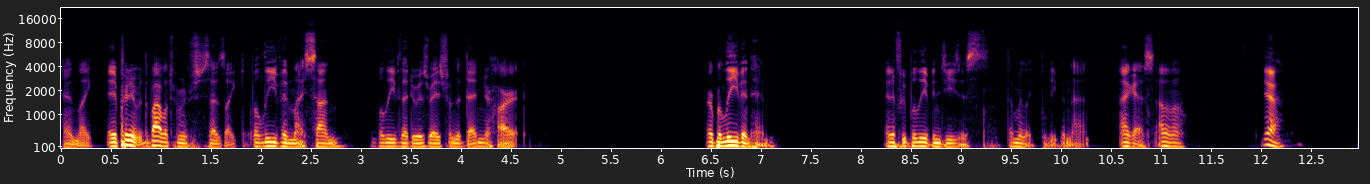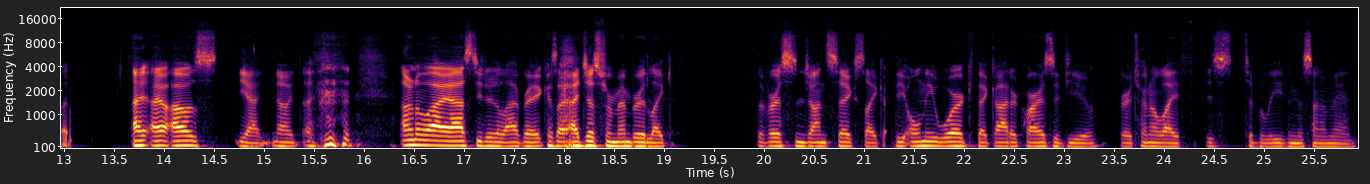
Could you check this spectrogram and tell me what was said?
and like it pretty the Bible pretty much says like believe in my Son and believe that he was raised from the dead in your heart, or believe in him. And if we believe in Jesus, then we like believe in that. I guess I don't know. Yeah. But- I, I, I was, yeah, no, I don't know why I asked you to elaborate because I, I just remembered like the verse in John 6, like the only work that God requires of you for eternal life is to believe in the Son of Man.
